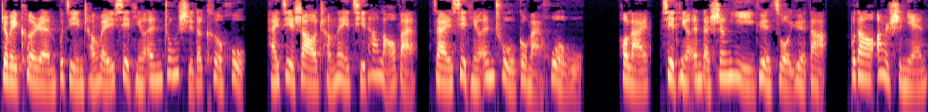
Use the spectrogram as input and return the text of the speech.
这位客人不仅成为谢廷恩忠实的客户，还介绍城内其他老板在谢廷恩处购买货物。后来，谢廷恩的生意越做越大，不到二十年，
